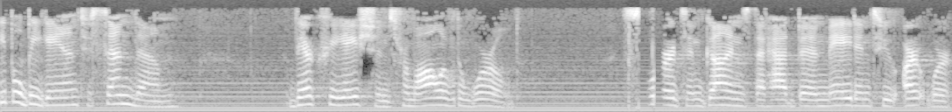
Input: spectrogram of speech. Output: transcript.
People began to send them their creations from all over the world swords and guns that had been made into artwork,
